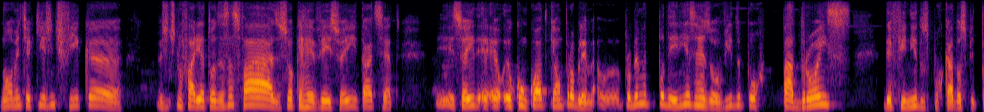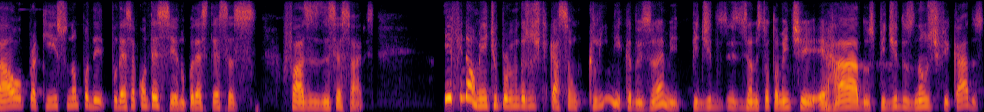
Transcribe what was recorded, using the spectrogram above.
normalmente aqui a gente fica, a gente não faria todas essas fases, o senhor quer rever isso aí e tal, etc. Isso aí eu, eu concordo que é um problema. O problema poderia ser resolvido por padrões definidos por cada hospital para que isso não poder, pudesse acontecer, não pudesse ter essas fases necessárias. E, finalmente, o problema da justificação clínica do exame, pedidos exames totalmente errados, pedidos não justificados,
